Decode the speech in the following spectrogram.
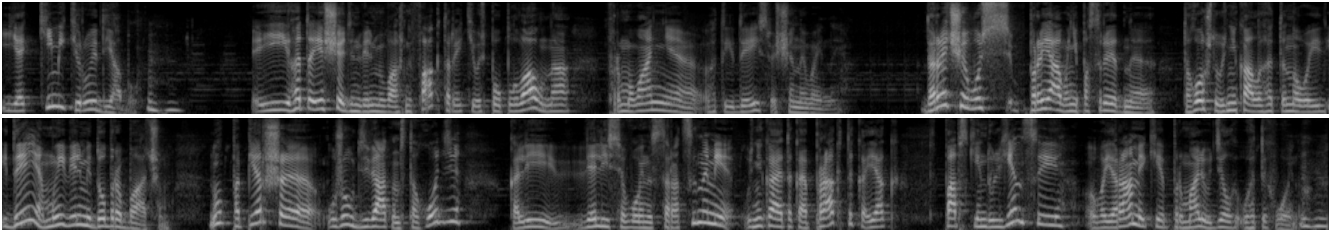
якімі кіруе д'ябл і гэта яшчэ адзін вельмі важны фактар які вось паўплываў на фармаванне гэтай ідэі священнай вайны. Дарэчы вось праявы непасрэдныя таго што ўзнікала гэта новая ідэя мы вельмі добра бачым Ну па-першае, ужо ў девятым стагоддзі, калі вяліся войны з сарацынамі, узнікае такая практыка, як папскія індульгенцыі ваярам, якія прымалі ўдзел у гэтых войнах. Mm -hmm.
